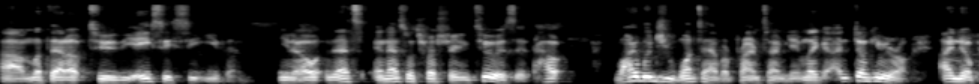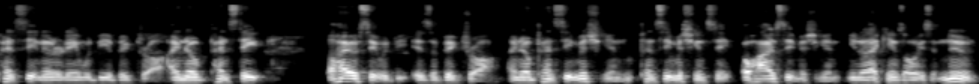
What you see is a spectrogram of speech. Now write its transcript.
Um, let that up to the ACC even. You know, and that's and that's what's frustrating too. Is that how why would you want to have a primetime game? Like, don't get me wrong. I know Penn State Notre Dame would be a big draw. I know Penn State Ohio State would be is a big draw. I know Penn State, Michigan, Penn State, Michigan State, Ohio State, Michigan. You know that game's always at noon.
